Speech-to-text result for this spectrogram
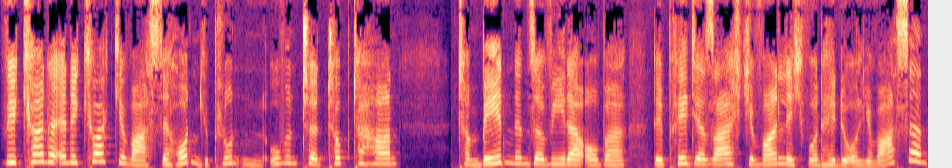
wir können in der Kirche was, sie hatten geplunten, uvente Tuptahan, zum Beten und so wieder, aber der Prediger sagt gewöhnlich, wo hey du all gewassen.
